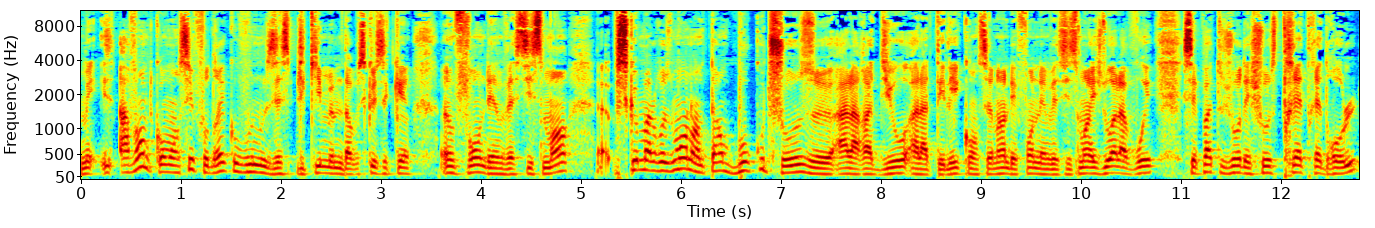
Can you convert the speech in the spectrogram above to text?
Mais avant de commencer, il faudrait que vous nous expliquiez même parce que c'est qu'un fonds d'investissement, euh, parce que malheureusement on entend beaucoup de choses euh, à la radio, à la télé concernant des fonds d'investissement et je dois l'avouer, c'est pas toujours des choses très très drôles.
